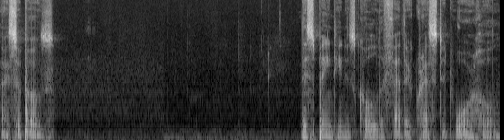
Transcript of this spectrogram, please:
I suppose. This painting is called The Feather Crested Warhol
